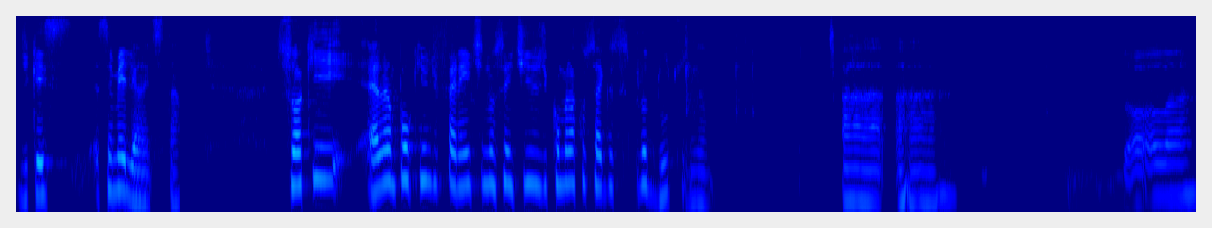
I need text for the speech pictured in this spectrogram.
de case semelhantes, tá? Só que ela é um pouquinho diferente no sentido de como ela consegue esses produtos, né? A, a dólar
